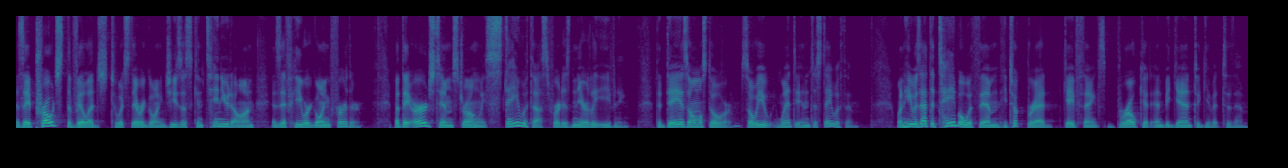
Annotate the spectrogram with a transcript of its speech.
As they approached the village to which they were going, Jesus continued on as if he were going further. But they urged him strongly, Stay with us, for it is nearly evening. The day is almost over. So he went in to stay with them. When he was at the table with them, he took bread, gave thanks, broke it, and began to give it to them.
